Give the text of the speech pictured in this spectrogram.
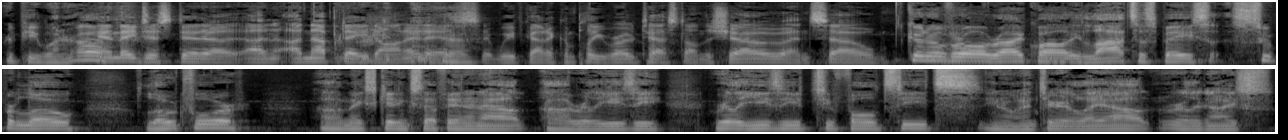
repeat winner. Oh, And they just did a, an, an update on it as we've got a complete road test on the show, and so good overall ride quality, lots of space, super low load floor. Uh, makes getting stuff in and out uh, really easy. Really easy to fold seats. You know, interior layout really nice.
